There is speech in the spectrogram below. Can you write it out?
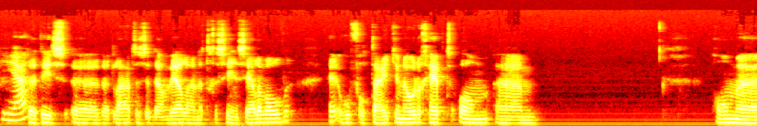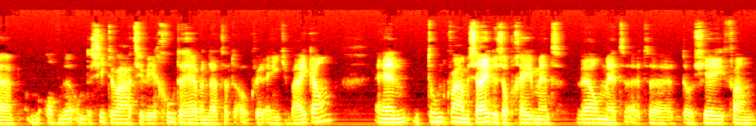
Ja, Dat, is, eh, dat laten ze dan wel aan het gezin zelf over. Hè, hoeveel tijd je nodig hebt om, ehm, om, eh, om, de, om de situatie weer goed te hebben, dat er ook weer eentje bij kan. En toen kwamen zij dus op een gegeven moment wel met het eh, dossier van,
